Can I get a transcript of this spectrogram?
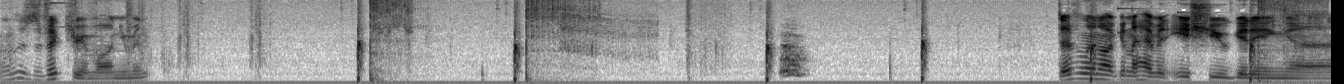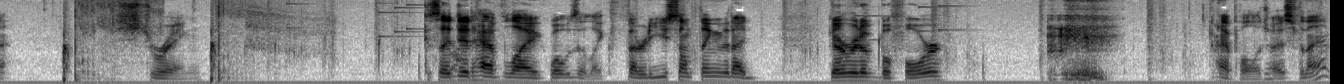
Well, there's a Victory Monument. Definitely not going to have an issue getting uh, string. Because I did have, like, what was it, like 30 something that I got rid of before. I apologize for that.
